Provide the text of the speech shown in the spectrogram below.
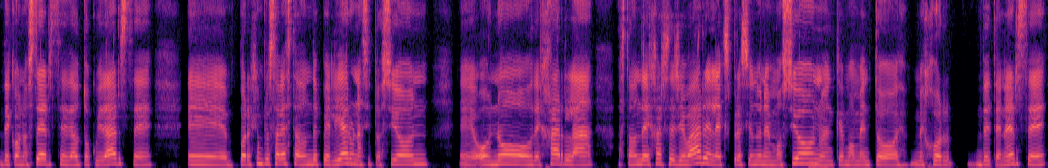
de conocerse, de autocuidarse. Eh, por ejemplo, sabe hasta dónde pelear una situación eh, o no dejarla, hasta dónde dejarse llevar en la expresión de una emoción o en qué momento es mejor detenerse.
